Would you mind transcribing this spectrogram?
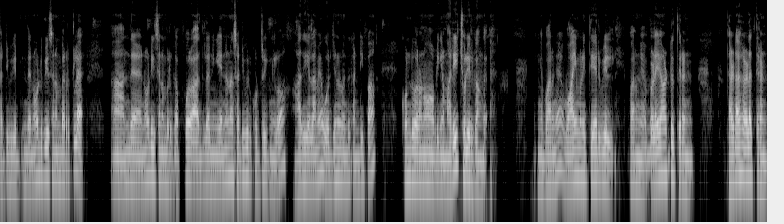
சர்டிஃபிகேட் இந்த நோட்டிஃபிகேஷன் நம்பர் இருக்குல்ல அந்த நோட்டிஃபிகேஷன் நம்பருக்கு அப்போ அதில் நீங்கள் என்னென்ன சர்டிஃபிகேட் கொடுத்துருக்கீங்களோ அது எல்லாமே ஒரிஜினல் வந்து கண்டிப்பாக கொண்டு வரணும் அப்படிங்கிற மாதிரி சொல்லியிருக்காங்க. இங்கே பாருங்கள் வாய்மொழி தேர்வில் பாருங்கள் விளையாட்டு திறன் தடகள திறன்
